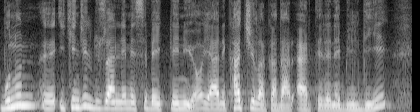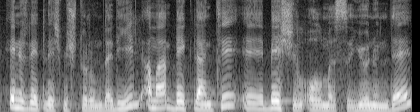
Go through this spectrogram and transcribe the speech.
Bunun e, ikincil düzenlemesi bekleniyor. Yani kaç yıla kadar ertelenebildiği henüz netleşmiş durumda değil ama beklenti 5 yıl olması yönünde.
